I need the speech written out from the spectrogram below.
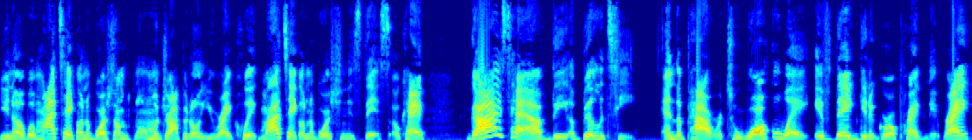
You know, but my take on abortion, I'm, I'm gonna drop it on you right quick. My take on abortion is this. Okay, guys have the ability and the power to walk away if they get a girl pregnant, right?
